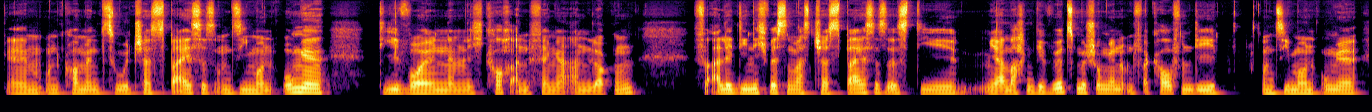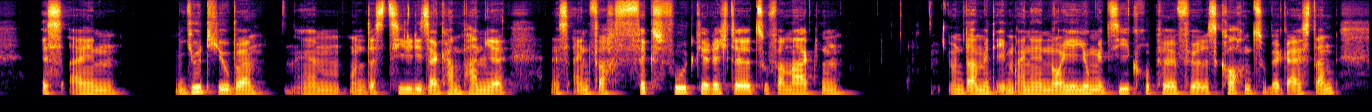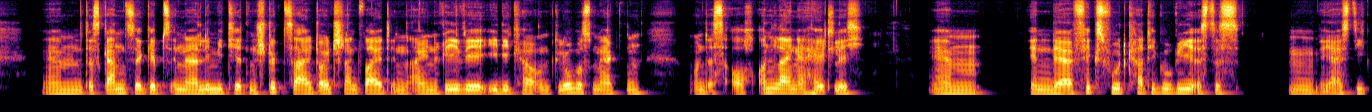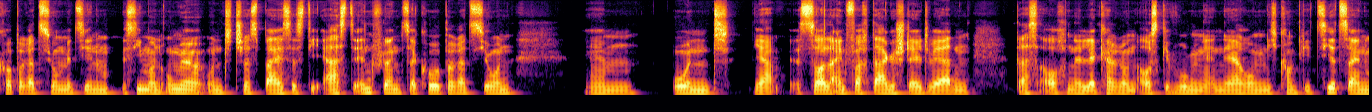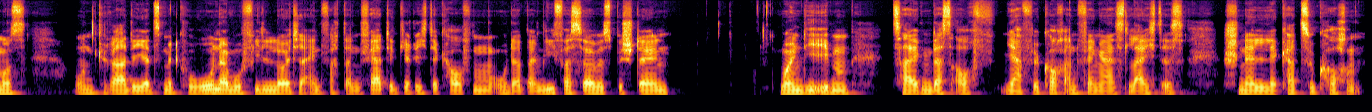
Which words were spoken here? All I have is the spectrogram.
ähm, und kommen zu Just Spices und Simon Unge. Die wollen nämlich Kochanfänger anlocken. Für alle, die nicht wissen, was Just Spices ist, die ja, machen Gewürzmischungen und verkaufen die. Und Simon Unge ist ein YouTuber ähm, und das Ziel dieser Kampagne ist einfach Fix-Food-Gerichte zu vermarkten und damit eben eine neue junge Zielgruppe für das Kochen zu begeistern. Ähm, das Ganze gibt es in einer limitierten Stückzahl deutschlandweit in allen Rewe, Edeka und Globus-Märkten und ist auch online erhältlich. Ähm, in der Fix-Food-Kategorie ist es hm, ja, ist die Kooperation mit Simon Unge und Just Spices die erste Influencer-Kooperation. Ähm, und ja, es soll einfach dargestellt werden, dass auch eine leckere und ausgewogene Ernährung nicht kompliziert sein muss. Und gerade jetzt mit Corona, wo viele Leute einfach dann Fertiggerichte kaufen oder beim Lieferservice bestellen, wollen die eben zeigen, dass auch ja, für Kochanfänger es leicht ist, schnell lecker zu kochen.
